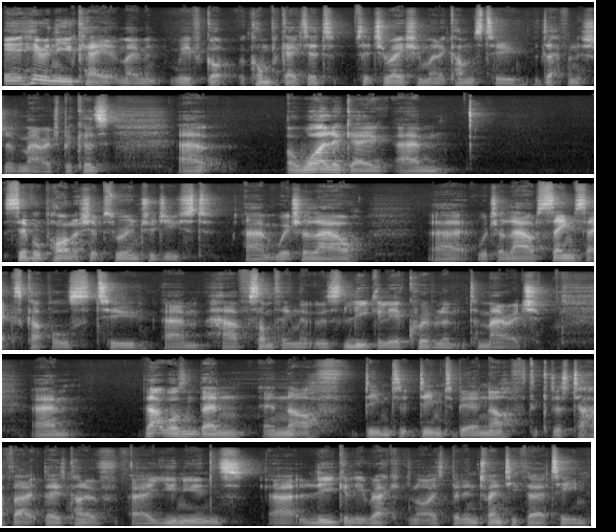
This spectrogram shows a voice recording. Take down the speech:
here in the UK at the moment, we've got a complicated situation when it comes to the definition of marriage because uh, a while ago, um, civil partnerships were introduced, um, which allow uh, which allowed same-sex couples to um, have something that was legally equivalent to marriage. Um, that wasn't then enough, deemed to, deemed to be enough to, just to have that those kind of uh, unions uh, legally recognised. But in 2013,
